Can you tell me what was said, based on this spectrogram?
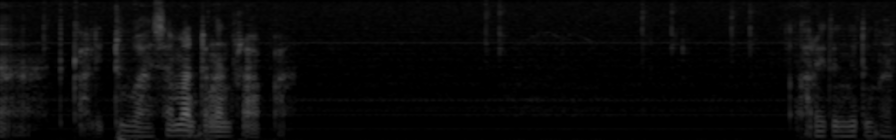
Nah dikali dua sama dengan berapa? Kalau hitung hitungan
